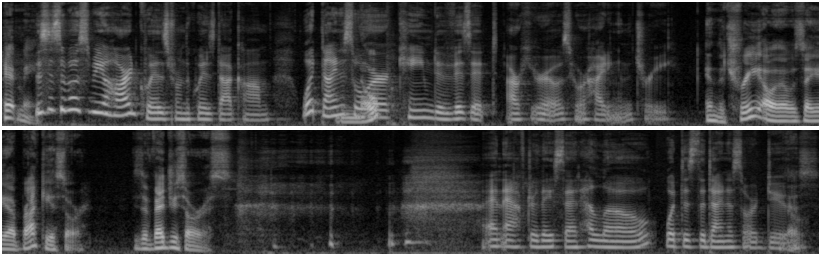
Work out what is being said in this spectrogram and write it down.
Hit me. This is supposed to be a hard quiz from thequiz.com. What dinosaur Nope. came to visit our heroes who are hiding in the tree? In the tree? Oh, that was a uh, brachiosaur. He's a Vegisaurus. And after they said hello, what does the dinosaur do? Yes.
